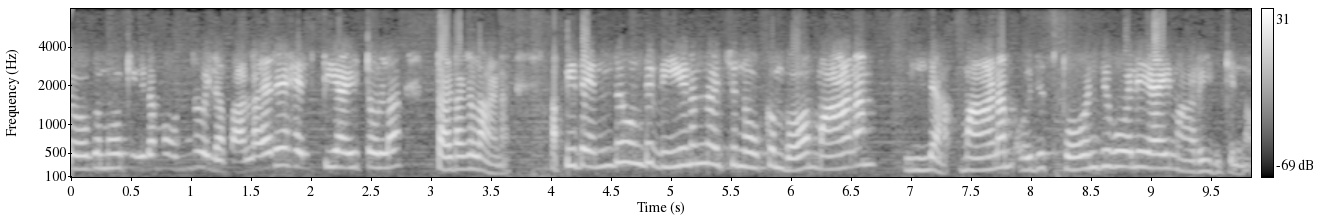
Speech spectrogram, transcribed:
രോഗമോ കീടമോ ഒന്നുമില്ല. വളരെ ഹെൽത്തി ആയിട്ടുള്ള തടകളാണ്. അപ്പൊ ഇത് എന്തുകൊണ്ട് വീണെന്ന് വെച്ച് നോക്കുമ്പോൾ മാണം ഇല്ല. മാണം ഒരു സ്പോഞ്ച് പോലെയായി മാറിയിരിക്കുന്നു.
